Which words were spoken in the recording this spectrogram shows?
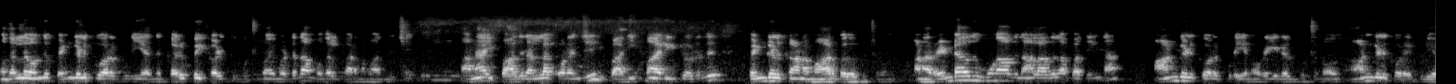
முதல்ல வந்து பெண்களுக்கு வரக்கூடிய அந்த கருப்பை கழுத்து புற்றுநோய் மட்டும்தான் முதல் காரணமா இருந்துச்சு. ஆனா இப்ப அது நல்லா குறைஞ்சு இப்ப அதிகமாறிட்டு வருது பெண்களுக்கான மார்பக புற்றுநோய். ஆனா ரெண்டாவது மூணாவது நாலாவது எல்லாம் பாத்தீங்கன்னா ஆண்களுக்கு வரக்கூடிய நுரையீரல் புற்றுநோய் ஆண்களுக்கு வரக்கூடிய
